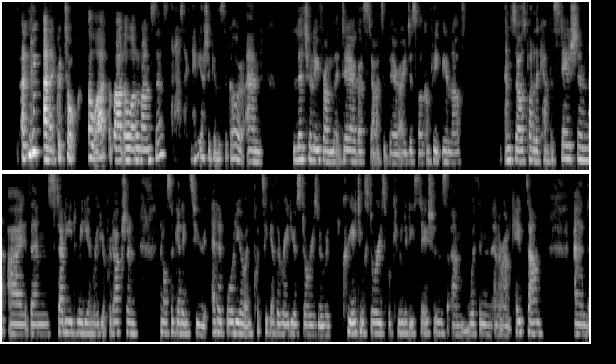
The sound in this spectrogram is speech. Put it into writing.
and and I could talk a lot about a lot of nonsense, and I was like, maybe I should give this a go, and literally from the day I got started there, I just fell completely in love and so, as part of the campus station, I then studied media and radio production and also getting to edit audio and put together radio stories. We were creating stories for community stations um, within and around Cape Town. And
